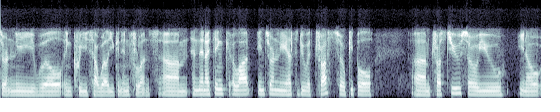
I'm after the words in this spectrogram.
certainly will increase how well you can influence. Um, and then I think a lot internally has to do with trust. So people um, trust you, so you you know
